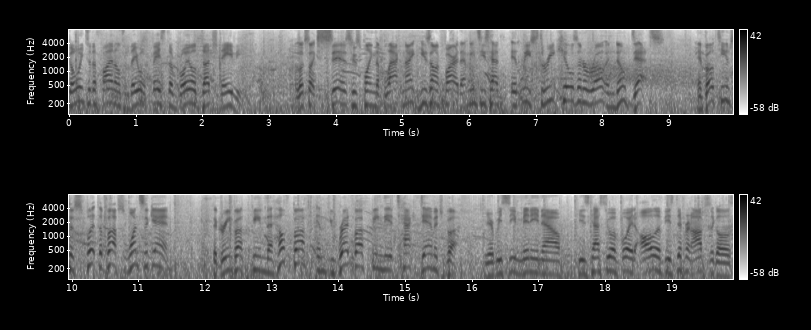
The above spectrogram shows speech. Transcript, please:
going to the finals where they will face the Royal Dutch Navy. It looks like Sizz, who's playing the Black Knight, he's on fire. That means he's had at least three kills in a row and no deaths. And both teams have split the buffs once again. The green buff being the health buff and the red buff being the attack damage buff. Here we see Mini now. He has to avoid all of these different obstacles.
